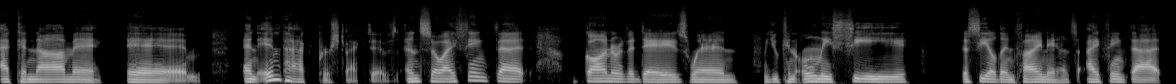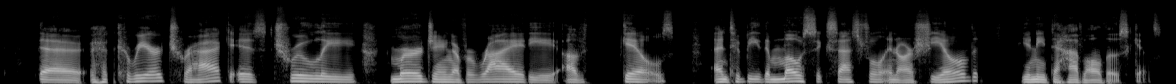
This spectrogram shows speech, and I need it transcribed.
economic, um, and impact perspectives. And so I think that gone are the days when you can only see the field in finance. I think that the career track is truly merging a variety of skills. And to be the most successful in our field, you need to have all those skills.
